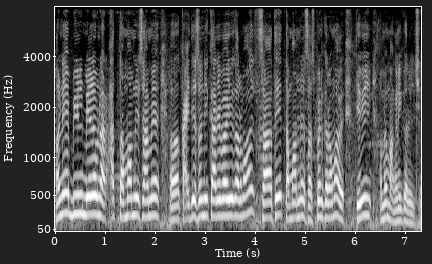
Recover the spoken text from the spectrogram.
અને બિલ મેળવનાર, આ તમામની સામે કાયદેસરની કાર્યવાહી કરવામાં આવે, સાથે તમામને સસ્પેન્ડ કરવામાં આવે તેવી અમે માગણી કરેલ છે.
